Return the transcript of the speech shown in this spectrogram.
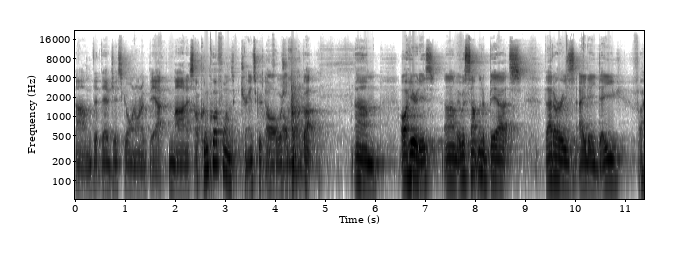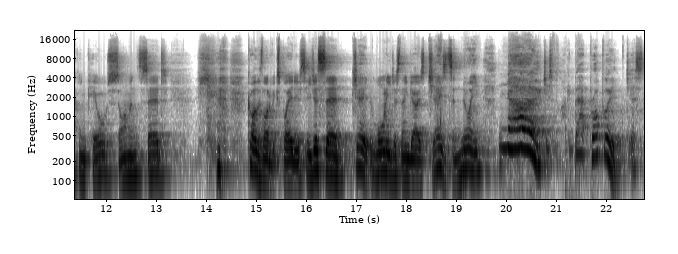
um, that they've just gone on about Marnus. I couldn't quite find the transcript, I'll- I'll unfortunately. but, um, oh, here it is. Um, it was something about that or his ADD fucking pills, Simon said. God, there's a lot of expletives. He just said, gee, Warney just then goes, jeez, it's annoying. No, just fucking bat properly. Just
